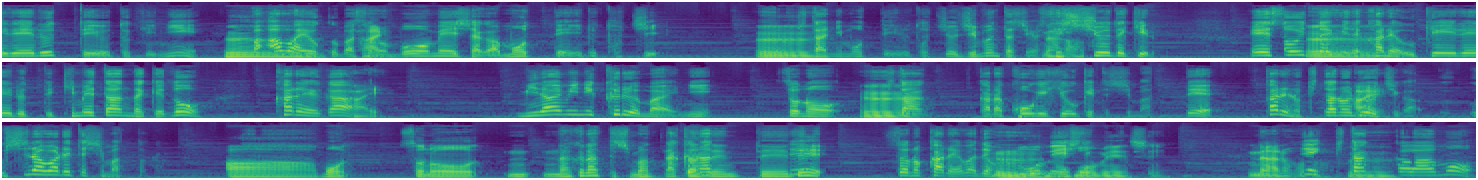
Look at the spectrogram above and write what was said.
入れるっていう時に、うんまあ、あわよくばそのはい亡命者が持っている土地、うん北に持っている土地を自分たちが接収できる。えーそういった意味でうん彼を受け入れるって決めたんだけど、彼はがい。南に来る前にそのうん北から攻撃を受けてしまって、彼の北の領地が失われてしまったと。ああ、もう、その、んなくなってしまった前提で、その彼はでうんも亡命して亡命し。なるほど。で北うん側も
